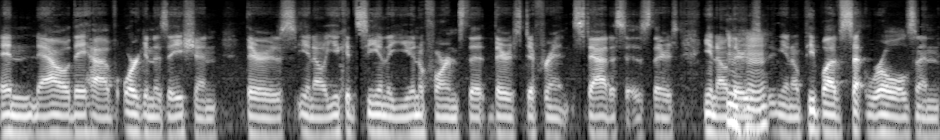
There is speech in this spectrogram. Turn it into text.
and now they have organization. There's you know you could see in the uniforms that there's different statuses. There's you know there's mm-hmm. you know people have set roles and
